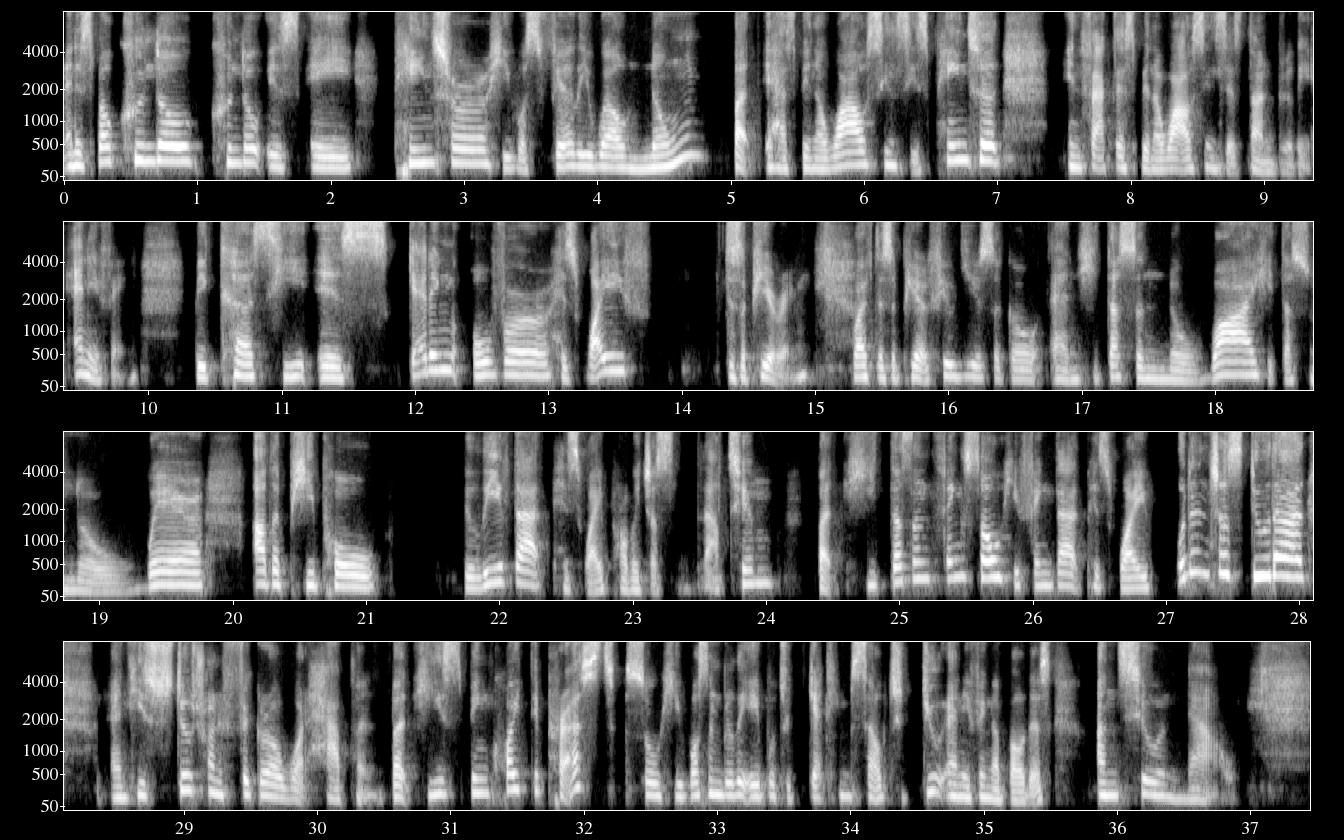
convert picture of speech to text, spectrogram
And it's about Kundo. Kundo is a painter. He was fairly well known but it has been a while since he's painted. In fact, it's been a while since he's done really anything because he is getting over his wife disappearing. Wife disappeared a few years ago, and he doesn't know why. He doesn't know where. Other people believe that his wife probably just left him but he doesn't think so. He thinks that his wife wouldn't just do that. And he's still trying to figure out what happened. But he's been quite depressed. So he wasn't really able to get himself to do anything about this until now.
